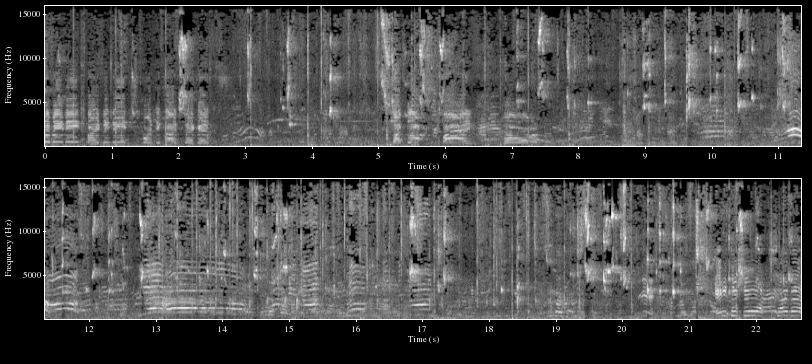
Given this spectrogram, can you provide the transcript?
remaining 5 minutes 45 seconds. Time clock 5, 4. Eight to shoot, seven.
